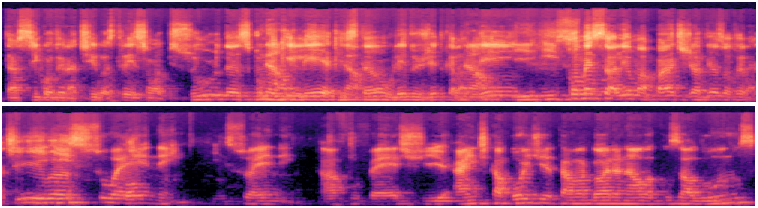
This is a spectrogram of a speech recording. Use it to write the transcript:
das cinco alternativas, três são absurdas. Como não, é que lê a questão? Não, lê do jeito que ela não, tem. Isso, Começa a ler uma parte, já vê as alternativas. Isso é Bom, Enem. Isso é Enem. A FUVEST, a gente acabou de, estava agora na aula com os alunos,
